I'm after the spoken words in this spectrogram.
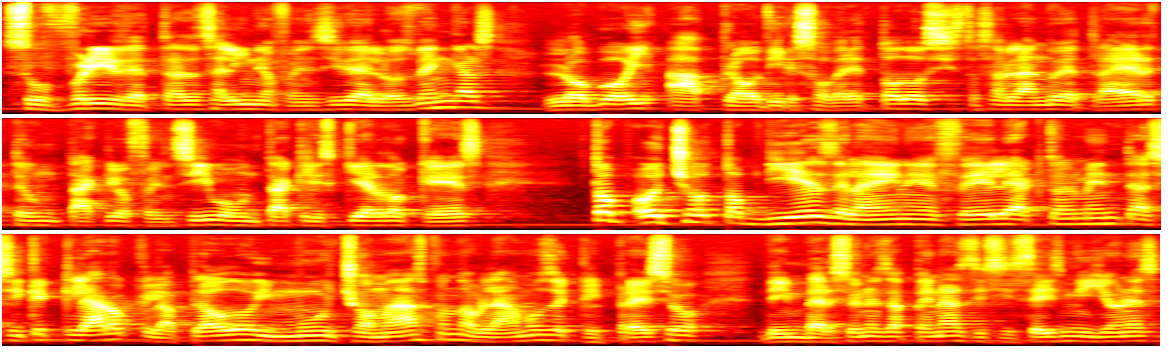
sufrir detrás de esa línea ofensiva de los Bengals, lo voy a aplaudir. Sobre todo si estás hablando de traerte un tackle ofensivo, un tackle izquierdo que es top 8, top 10 de la NFL actualmente, así que claro que lo aplaudo y mucho más cuando hablamos de que el precio de inversión es de apenas 16 millones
